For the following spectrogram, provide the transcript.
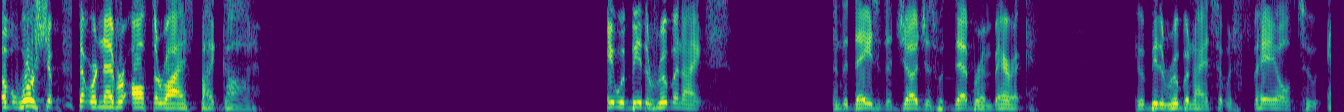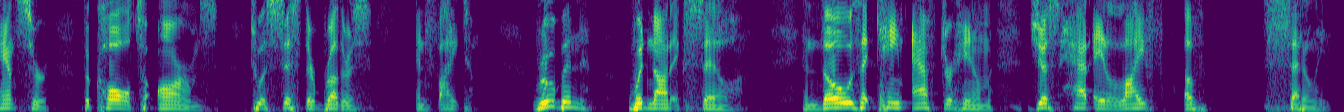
of worship that were never authorized by God. It would be the Reubenites in the days of the judges with Deborah and Barak it would be the Reubenites that would fail to answer the call to arms to assist their brothers and fight. Reuben would not excel. And those that came after him just had a life of settling.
